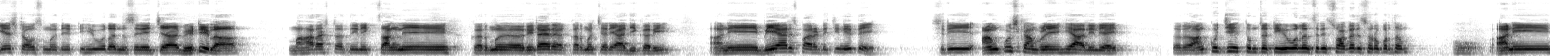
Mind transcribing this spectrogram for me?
गेस्ट हाऊसमध्ये टी व्ही बुलनसेनेच्या भेटीला महाराष्ट्रातील एक चांगले कर्म रिटायर कर्मचारी अधिकारी आणि बी आर एस पार्टीचे नेते श्री अंकुश कांबळे हे आलेले आहेत. तर अंकुशजी तुमचं टी व्ही बुलनसेने स्वागत आहे सर्वप्रथम. हो. आणि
